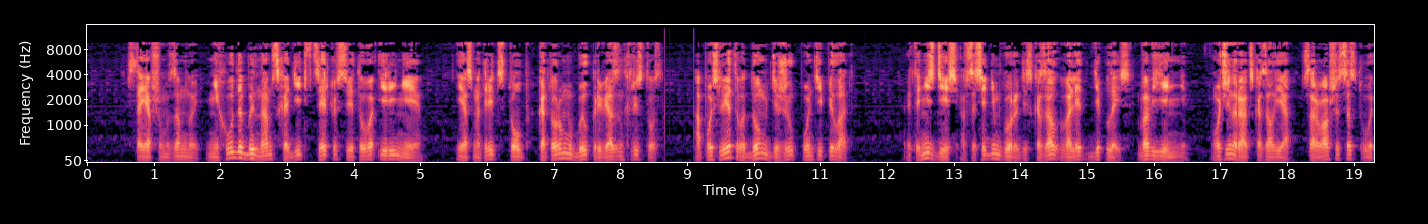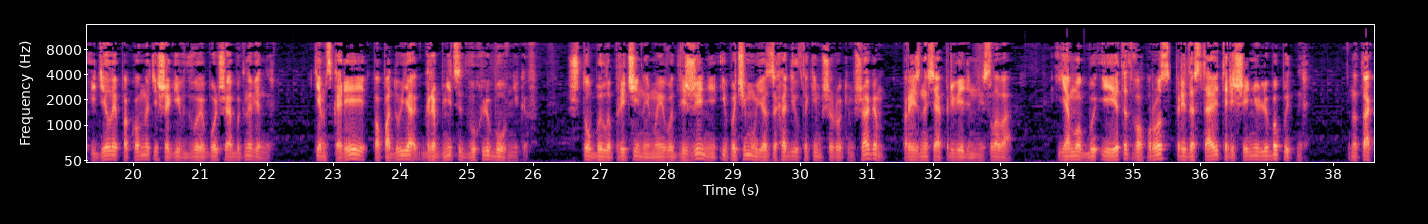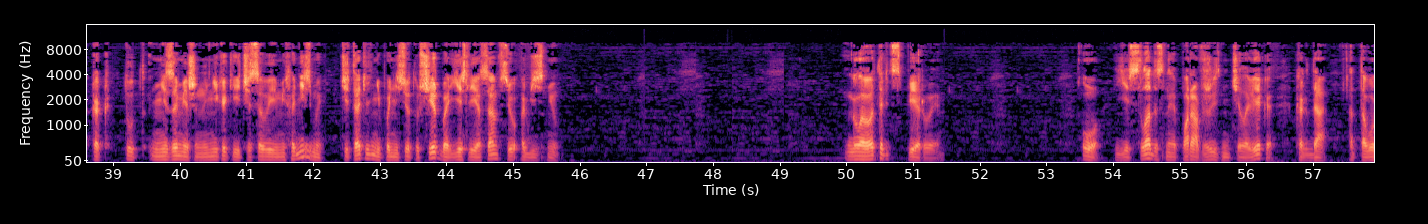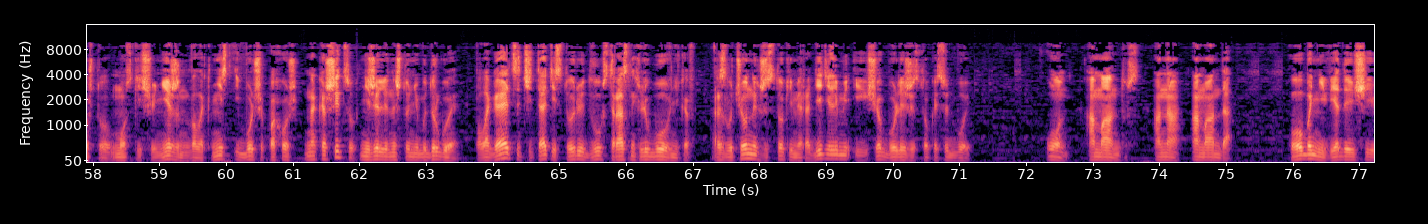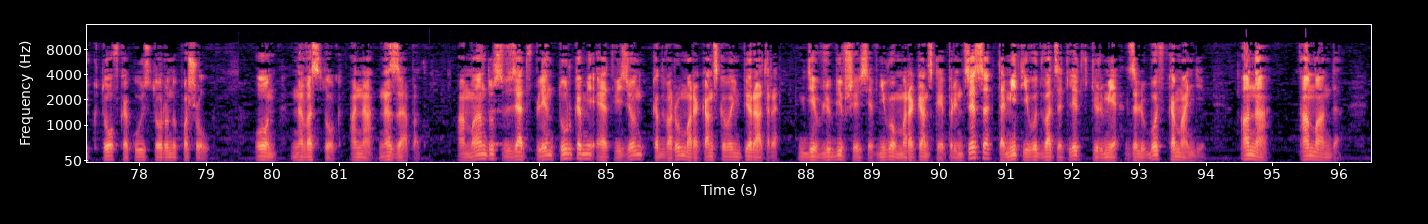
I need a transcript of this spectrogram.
стоявшему за мной, не худо бы нам сходить в церковь святого Иринея и осмотреть столб, к которому был привязан Христос, а после этого дом, где жил Понтий Пилат. «Это не здесь, а в соседнем городе», — сказал Валет де Плейс, во Вьенне. «Очень рад», — сказал я, сорвавшись со стула и делая по комнате шаги вдвое больше обыкновенных. Тем скорее попаду я к гробнице двух любовников. Что было причиной моего движения и почему я заходил таким широким шагом, произнося приведенные слова, я мог бы и этот вопрос предоставить решению любопытных. Но так как тут не замешаны никакие часовые механизмы, читатель не понесет ущерба, если я сам все объясню. Глава 31. О, есть сладостная пора в жизни человека, когда от того, что мозг еще нежен, волокнист и больше похож на кашицу, нежели на что-нибудь другое, полагается читать историю двух страстных любовников, разлученных жестокими родителями и еще более жестокой судьбой. Он, Амандус, она, Аманда, оба не ведающие, кто в какую сторону пошел. Он на восток, она на запад. Амандус взят в плен турками и отвезен ко двору марокканского императора, где влюбившаяся в него марокканская принцесса томит его 20 лет в тюрьме за любовь к команде. Она, Аманда,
